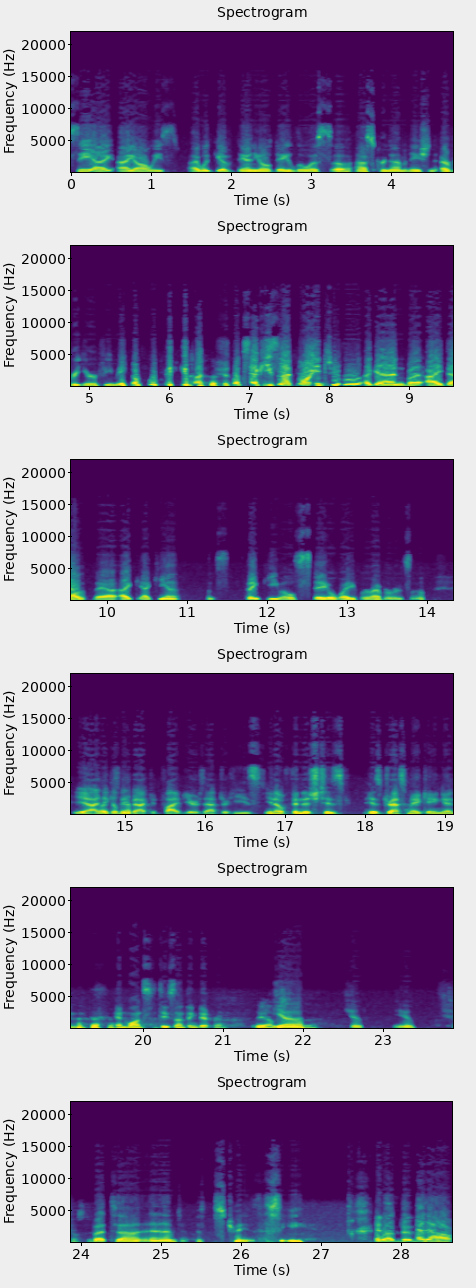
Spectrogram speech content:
See, I, I always I would give Daniel Day Lewis an Oscar nomination every year if he made a movie, but looks like he's not going to again. But I doubt that. I, I can't think he will stay away forever. So Yeah, I think he'll be uh, back in five years after he's you know finished his his dressmaking and and wants to do something different. Yeah. Yeah. absolutely. yeah. Fantastic. But uh, and I'm just trying to see. It's well, the- Get Out.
